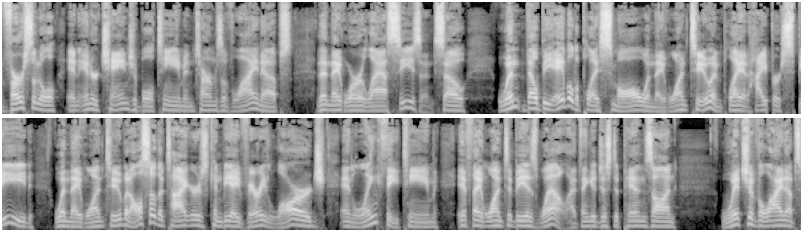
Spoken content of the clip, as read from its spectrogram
versatile and interchangeable team in terms of lineups than they were last season. So when they'll be able to play small when they want to and play at hyper speed when they want to, but also the Tigers can be a very large and lengthy team if they want to be as well. I think it just depends on which of the lineups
